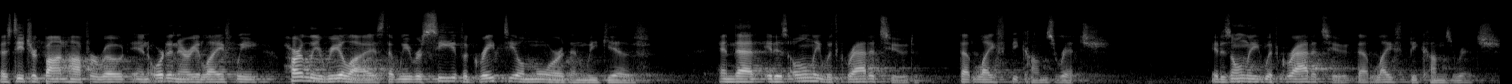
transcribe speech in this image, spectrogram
As Dietrich Bonhoeffer wrote, in ordinary life, we hardly realize that we receive a great deal more than we give, and that it is only with gratitude that life becomes rich. It is only with gratitude that life becomes rich,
